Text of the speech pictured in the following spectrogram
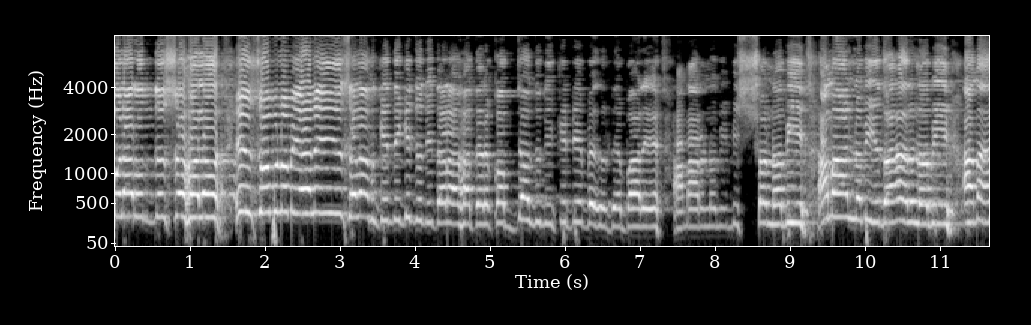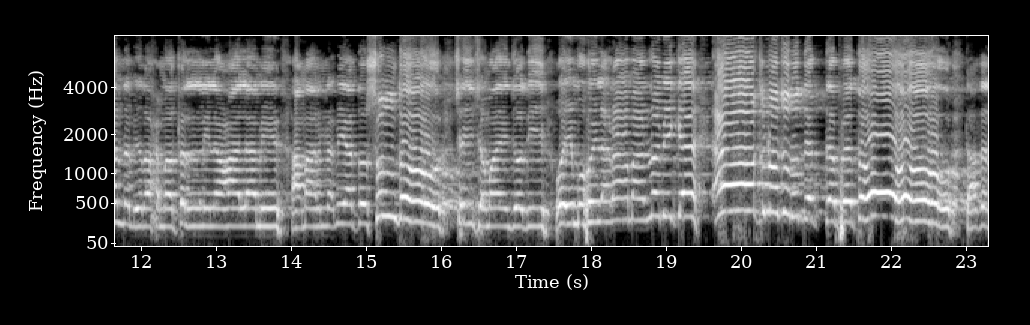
বলার উদ্দেশ্য হলো ইসুফ নবী আলাইহিস সালামকে দেখে যদি তারা হাতের কবজা যদি কেটে ফেলতে পারে, আমার নবী বিশ্ব নবী, আমার নবী দয়ার নবী, আমার আমার নবী এত সুন্দর। সেই সময় যদি ওই মহিলারা আমার নবীকে এক নজর দেখতে পেত, তাদের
